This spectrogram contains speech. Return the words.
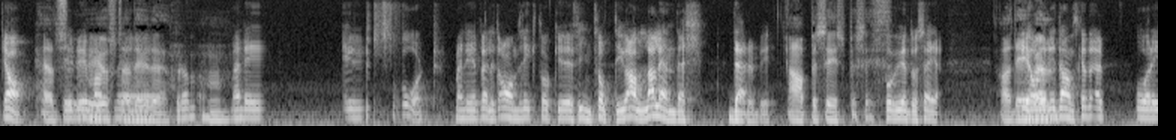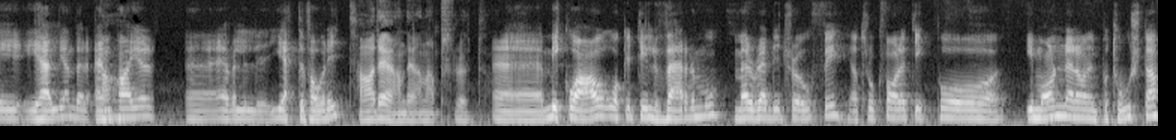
Ja, helst, det är det man just det, det, är det. Mm. Men det är ju svårt. Men det är ett väldigt anrikt och eh, fint lopp. Det är ju alla länders derby. Ja, precis, precis. Får vi ändå säga. Ja, det vi har väl... det danska derbyt i, i helgen där Empire Eh, är väl jättefavorit. Ja det är han, det är han absolut. Eh, Mikko Au åker till Värmo med Ready Trophy. Jag tror kvalet gick på imorgon eller på torsdag.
